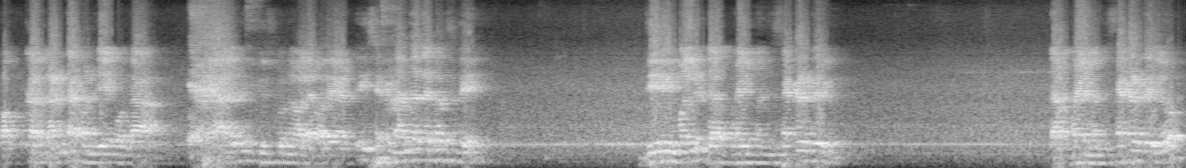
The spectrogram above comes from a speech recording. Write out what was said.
ఒక్క గంట పని చేయకుండా శాలరీ తీసుకునే వాళ్ళు ఎవరైనా అంటే ఈ సెక్రటరీ అందరి దీనికి మళ్ళీ డెబ్బై మంది సెక్రటరీలు డెబ్బై మంది సెక్రటరీలు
